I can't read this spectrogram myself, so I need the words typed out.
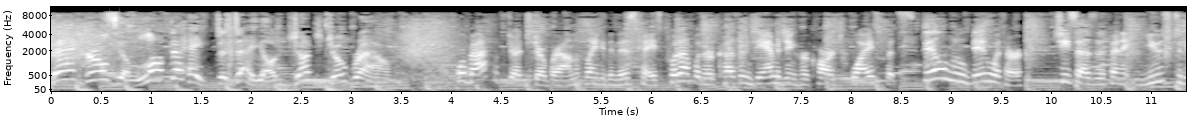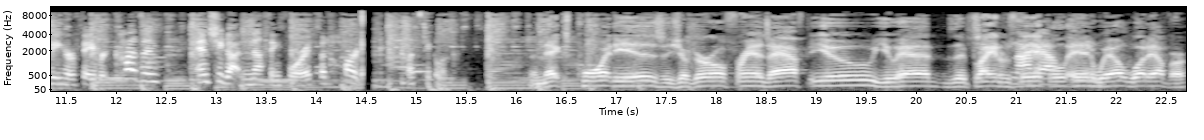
Bad girls you love to hate today on Judge Joe Brown. We're back with Judge Joe Brown. The plaintiff in this case put up with her cousin damaging her car twice, but still moved in with her. She says the defendant used to be her favorite cousin, and she got nothing for it but heartache. Let's take a look. The next point is, is your girlfriend's after you. You had the plaintiff's vehicle, and well, whatever.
